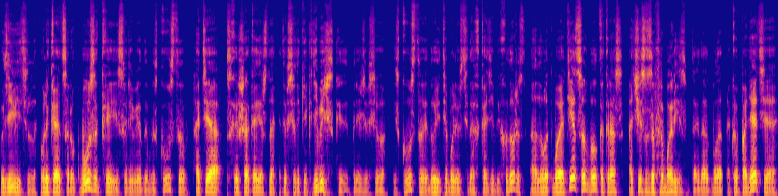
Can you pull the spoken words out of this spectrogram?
удивительно. Увлекаются рок-музыкой и современным искусством. Хотя с хэша, конечно, это все-таки академическое, прежде всего, искусство, ну и тем более в стенах Академии художеств. А, ну вот мой отец, он был как раз отчислен за формализм. Тогда вот было такое понятие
